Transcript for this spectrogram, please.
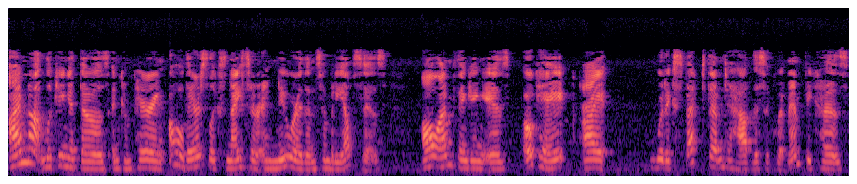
I'm not looking at those and comparing, oh, theirs looks nicer and newer than somebody else's. All I'm thinking is, okay, I would expect them to have this equipment because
